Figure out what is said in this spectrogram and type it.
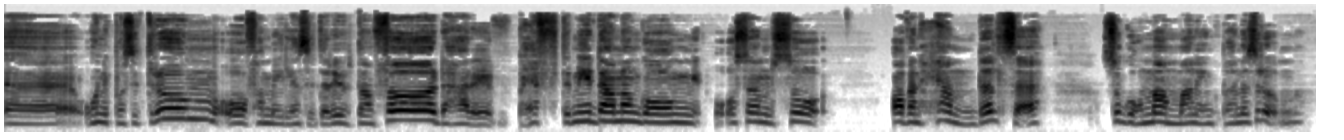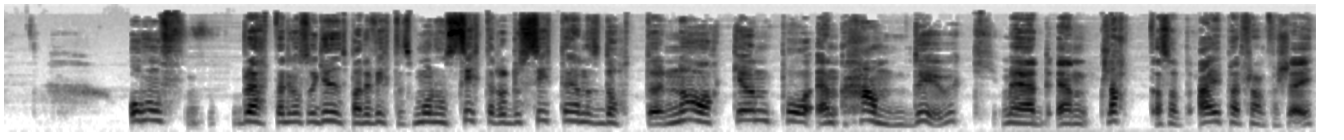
Eh, hon är på sitt rum och familjen sitter utanför. Det här är på eftermiddagen någon gång och sen så av en händelse så går mamman in på hennes rum. Och hon berättade, det var så gripande vittnesmål, hon sitter och då sitter hennes dotter naken på en handduk med en platt, alltså iPad framför sig.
